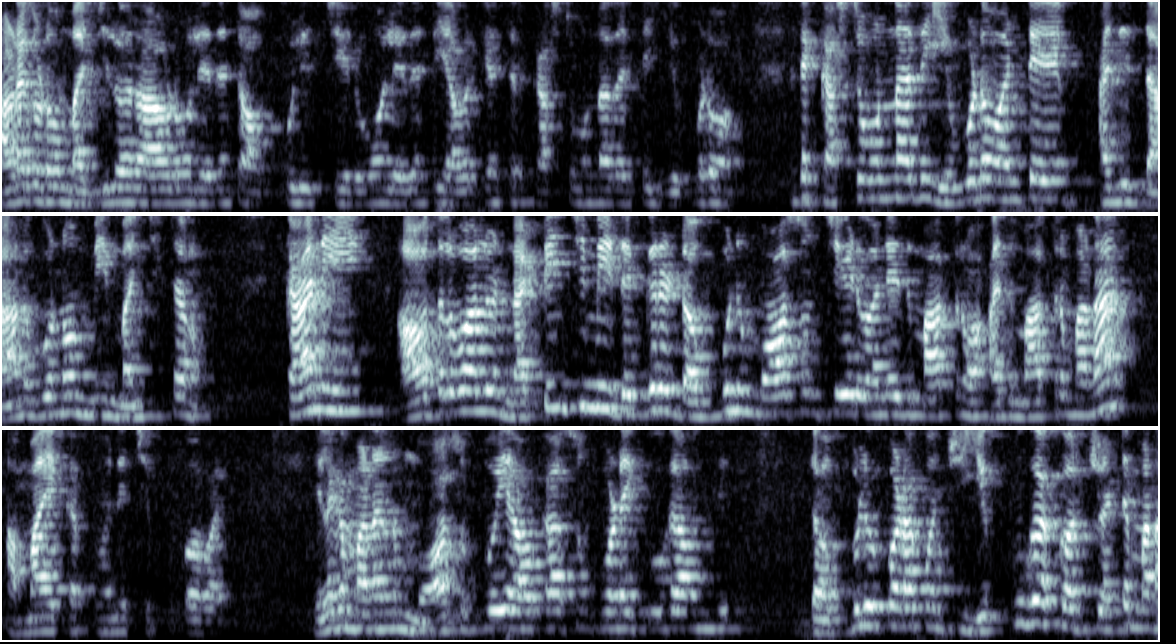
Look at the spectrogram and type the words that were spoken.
అడగడం మధ్యలో రావడం లేదంటే అప్పులు ఇచ్చేయడమో లేదంటే ఎవరికైనా సరే కష్టం ఉన్నదంటే ఇవ్వడం. అంటే కష్టం ఉన్నది ఇవ్వడం అంటే అది దాని గుణం మీ మంచితనం. కానీ అవతల వాళ్ళు నటించి మీ దగ్గర డబ్బును మోసం చేయడం అనేది మాత్రం అది మాత్రం మన అమాయకత్వం అనేది చెప్పుకోవాలి. ఇలాగ మనల్ని మోసపోయే అవకాశం కూడా ఎక్కువగా ఉంది. డబ్బులు కూడా కొంచెం ఎక్కువగా ఖర్చు అంటే మన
